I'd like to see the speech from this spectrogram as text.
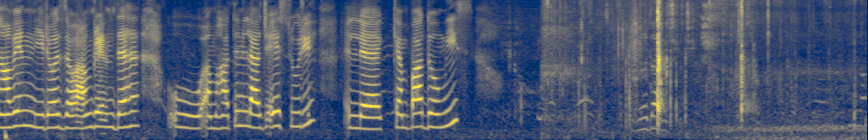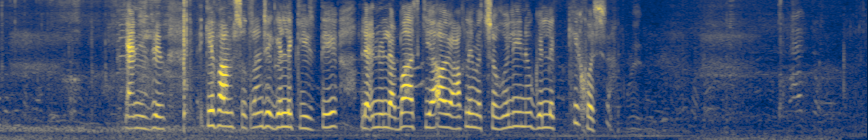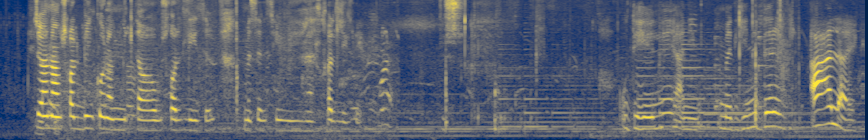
ناوين نيروزا وعمرين ده وأمهاتن اللاجئة السوري الكامبا دوميس يعني زين كيف عم الشطرنج يقول لك يرتي لأنه اللعبة اذكياء ما تشغلين ويقول لك كي خوشه جانا مشغل بينكم عم نكتب مشغل ليزر مثلا سيمي مشغل ليزر ودهيلي يعني مدهين الدرج أعلى. هيك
